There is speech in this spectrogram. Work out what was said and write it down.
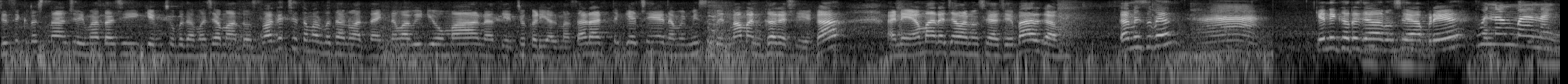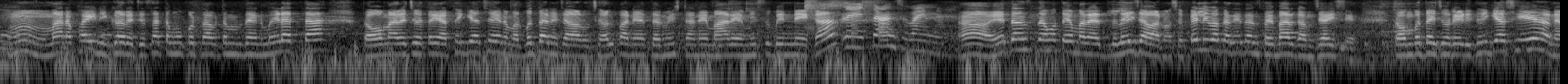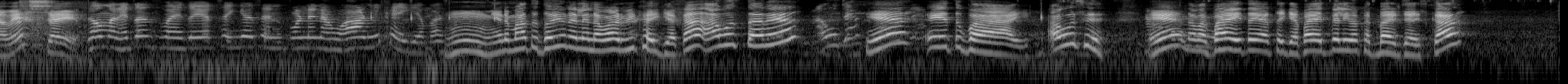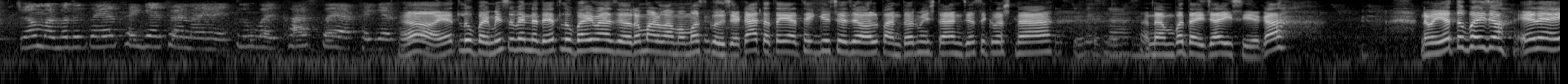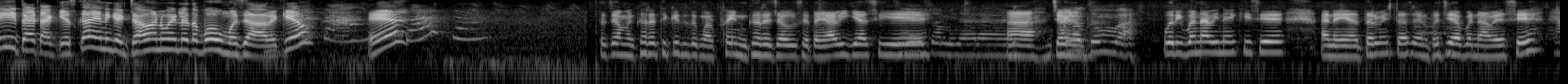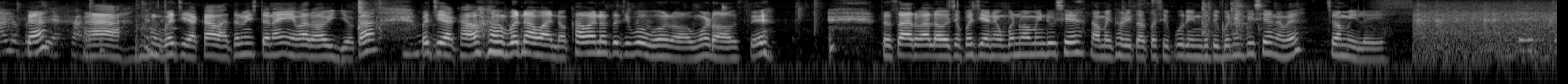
જય શ્રી કૃષ્ણ, જય માતાજી, કેમ છો બધા મજામાં? તો સ્વાગત છે તમારું બધાનું આજના એક નવા વિડીયોમાં. અને અત્યારે ચોકડિયાલમાં સાડા આઠ થઈ છે અને અમે મીસુબેન મામાને ઘરે છીએ, કા? અને અમારે જવાનું છે આજે બહાર ગામ. કા મીસુબેન? કેની ઘરે જવાનું છે આપણે. હમ મારા ભાઈની ઘરે છે. સાતમ ઉપર તો તમે બધાને મળ્યા હતા તો. અમારે જો તૈયાર થઈ ગયા છે અને અમારે બધાને જવાનું છે. અલ્પાને ધર્મિષ્ઠાને મારે મિસુબેનને કા. હા? હેતાંશને હું તે અમારે લઈ જવાનો છે. પહેલી વખત હેતાંશભાઈ બાર ગામ જાય છે. તો અમે બધા જો રેડી થઈ ગયા છીએ અને હવે જઈએ. હમ એને માથું ધોયું ને એટલે એના વાળ વિખાઈ ગયા. કા આવું તારે? હે? એ તું ભાઈ આવું છે? હે? તમારા ભાઈ તૈયાર થઈ ગયા. ભાઈ પહેલી વખત બહાર જઈશ કા? બધા ભાઈ. હા એટલું ભાઈ મીસુબેન ને તો એટલું ભાઈમાં જ રમાડવામાં મશગુલ છે. કા તો તૈયાર થઈ ગયું છે જો અલ્પાન ધર્મિષ્ઠાન જય શ્રી કૃષ્ણ. અને આમ બધાય જાય છીએ કા? ને હવે જો એને એ ટાટા કેસ કા? એને ક્યાંક જવાનું એટલે તો બહુ મજા આવે કેમ? હે? તો જો અમે ઘરેથી કીધું હતું મારે ફઈને ઘરે જવું છે ત્યાં આવી ગયા છીએ. હા જણ પૂરી બનાવી નાખી છે અને ધર્મિષ્ઠા છે ને ભજીયા બનાવે છે. કા? હા ભજીયા ખાવા. ધર્મિષ્ઠા અહીંયા વારો આવી ગયો કા? ભજીયા ખાવા બનાવવાનો. ખાવાનો તો જે બહુ મોડો મોડો આવશે. તો સારું હાલો જો ભજીયાને બનવા માંડ્યું છે તો અમે થોડીક વાર પછી પૂરીને બધું બની ગયું છે ને હવે જમી લઈએ.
